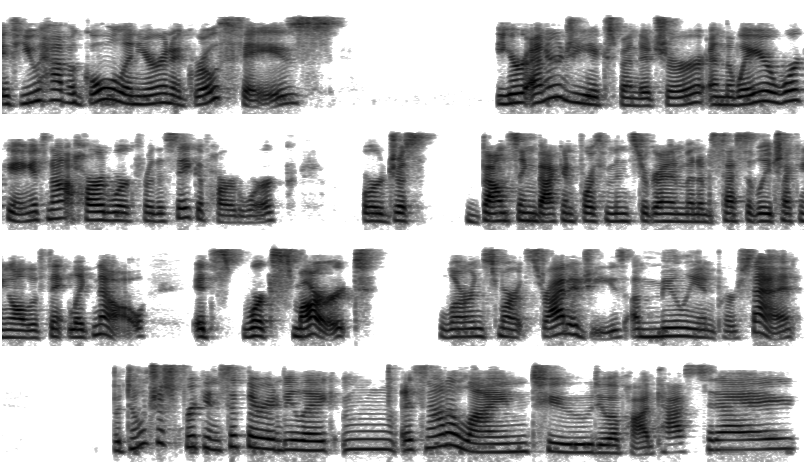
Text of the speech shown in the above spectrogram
if you have a goal and you're in a growth phase, your energy expenditure and the way you're working, it's not hard work for the sake of hard work or just bouncing back and forth from Instagram and obsessively checking all the things. Like, no, it's work smart, learn smart strategies, a million percent. But don't just freaking sit there and be like, mm, it's not aligned to do a podcast today.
